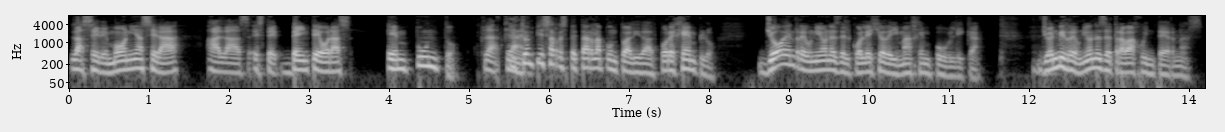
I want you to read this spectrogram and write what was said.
la ceremonia será a las este, 20 horas en punto. Claro. Claro. Y tú empiezas a respetar la puntualidad. Por ejemplo, yo en reuniones del Colegio de Imagen Pública, yo en mis reuniones de trabajo internas,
